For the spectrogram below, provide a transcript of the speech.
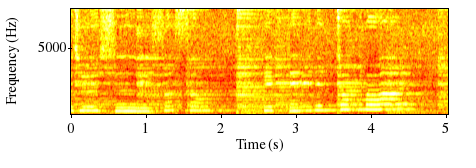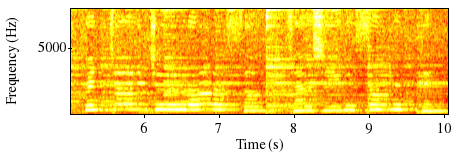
웃어줄 수 있었어. 그때는 정말 괜찮을 줄 알았어. 자신 있었는데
